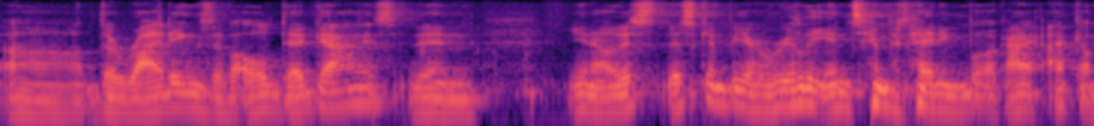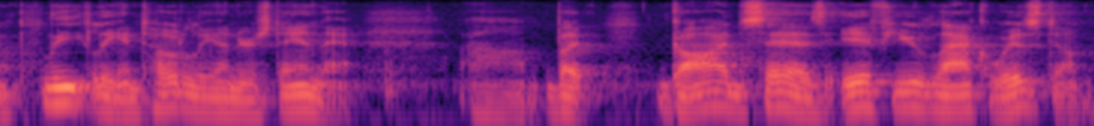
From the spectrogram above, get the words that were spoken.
uh, the writings of old dead guys, then you know this this can be a really intimidating book. I, I completely and totally understand that. Uh, but God says, if you lack wisdom,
